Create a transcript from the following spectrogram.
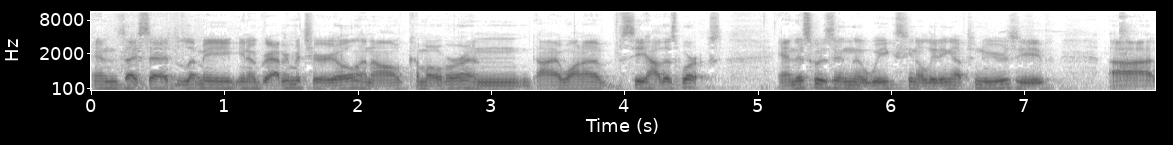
And I said, let me, you know, grab your material and I'll come over and I want to see how this works. And this was in the weeks, you know, leading up to New Year's Eve. Uh,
